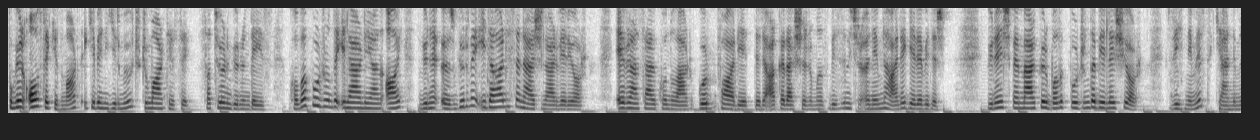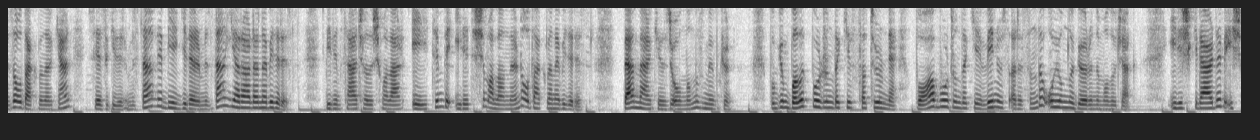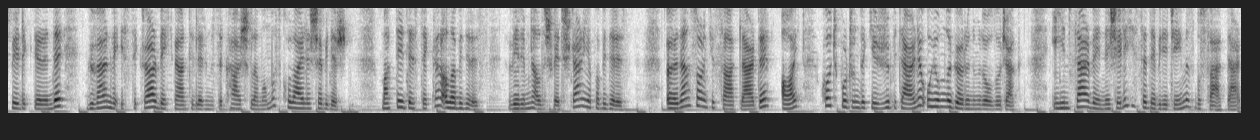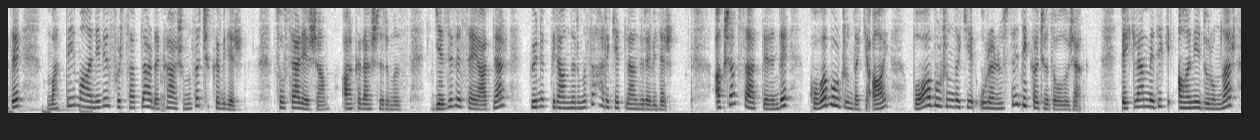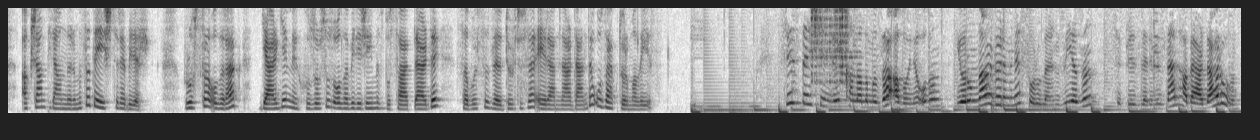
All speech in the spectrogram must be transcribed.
Bugün 18 Mart 2023 Cumartesi Satürn günündeyiz. Kova burcunda ilerleyen ay güne özgür ve idealist enerjiler veriyor. Evrensel konular, grup faaliyetleri, arkadaşlarımız bizim için önemli hale gelebilir. Güneş ve Merkür balık burcunda birleşiyor. Zihnimiz kendimize odaklanırken sezgilerimizden ve bilgilerimizden yararlanabiliriz. Bilimsel çalışmalar, eğitim ve iletişim alanlarına odaklanabiliriz. Ben merkezci olmamız mümkün. Bugün balık burcundaki Satürn'le boğa burcundaki Venüs arasında uyumlu görünüm olacak. İlişkilerde ve işbirliklerinde güven ve istikrar beklentilerimizi karşılamamız kolaylaşabilir. Maddi destekler alabiliriz. Verimli alışverişler yapabiliriz. Öğleden sonraki saatlerde Ay, Koç burcundaki Jüpiter'le uyumlu görünümde olacak. İyimser ve neşeli hissedebileceğimiz bu saatlerde maddi manevi fırsatlar da karşımıza çıkabilir. Sosyal yaşam, arkadaşlarımız, gezi ve seyahatler günlük planlarımızı hareketlendirebilir. Akşam saatlerinde Kova burcundaki Ay, Boğa burcundaki Uranüs'te dik açıda olacak. Beklenmedik ani durumlar akşam planlarımızı değiştirebilir. Ruhsal olarak gergin ve huzursuz olabileceğimiz bu saatlerde sabırsız ve dürtüsel eylemlerden de uzak durmalıyız. Siz de şimdi kanalımıza abone olun, yorumlar bölümüne sorularınızı yazın, sürprizlerimizden haberdar olun.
